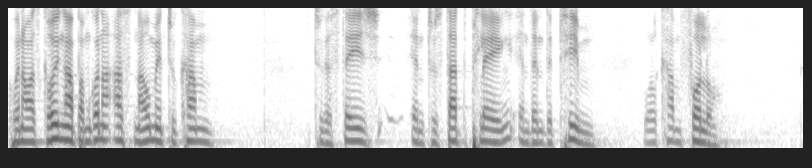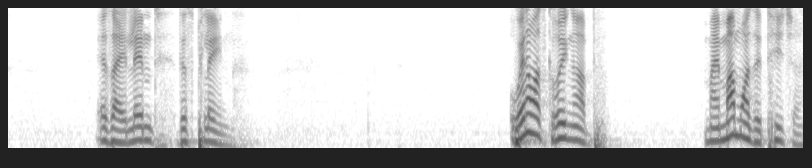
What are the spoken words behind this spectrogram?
when I was growing up, I'm going to ask Naomi to come to the stage and to start playing, and then the team will come follow as I land this plane. When I was growing up, my mom was a teacher.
